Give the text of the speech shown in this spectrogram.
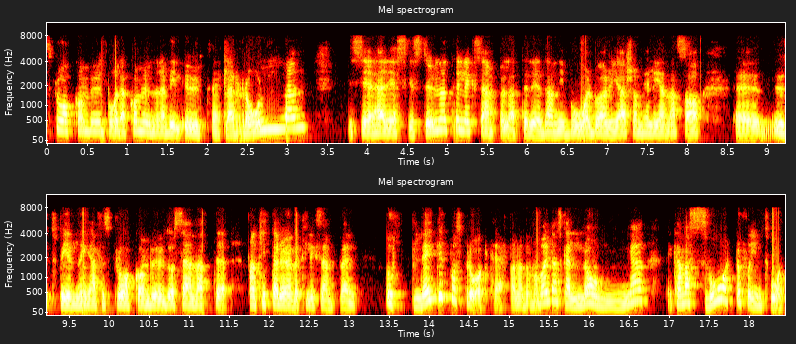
språkombud, båda kommunerna vill utveckla rollen. Vi ser här i Eskilstuna till exempel att det redan i vår börjar, som Helena sa, eh, utbildningar för språkombud och sen att eh, man tittar över till exempel upplägget på språkträffarna. De har varit ganska långa. Det kan vara svårt att få in två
